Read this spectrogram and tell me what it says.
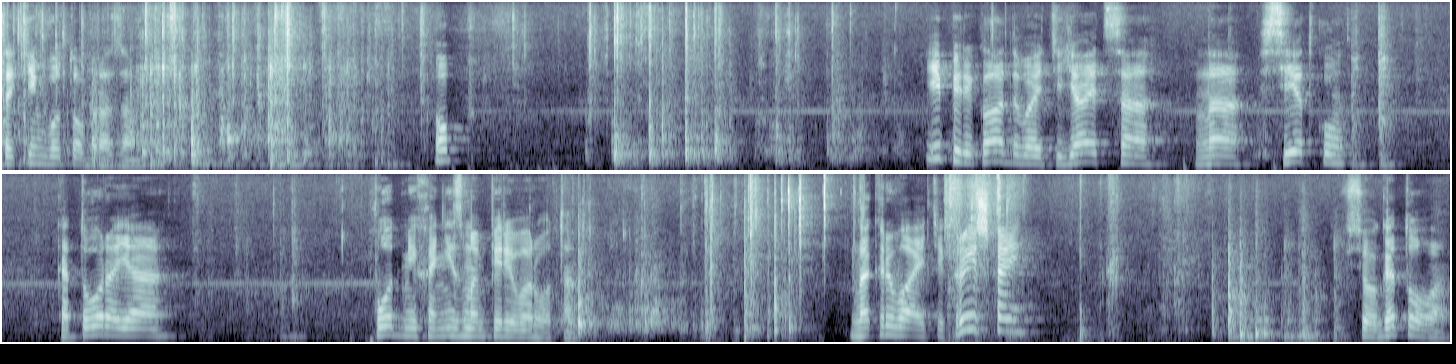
таким вот образом. Оп. И перекладываете яйца на сетку которая под механизмом переворота. Накрываете крышкой. Все, готово.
